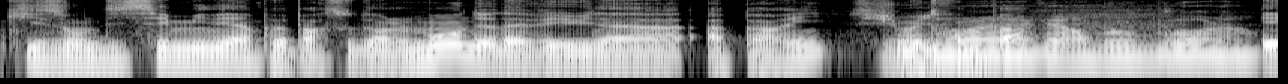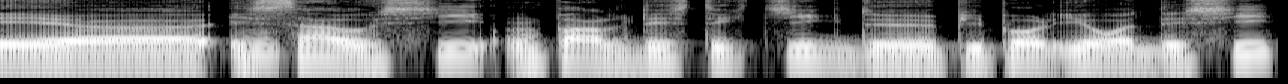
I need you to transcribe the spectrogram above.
qu'ils ont disséminées un peu partout dans le monde. Avait une à, à Paris, si je me Oui. trompe Ouais, pas. vers Beaubourg, là. Et, euh, et Mm. ça aussi, on parle d'esthétique de People Hear What They See.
